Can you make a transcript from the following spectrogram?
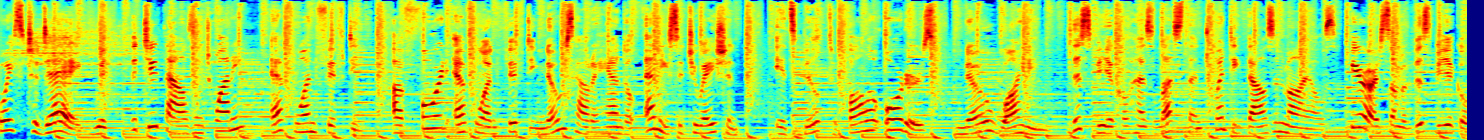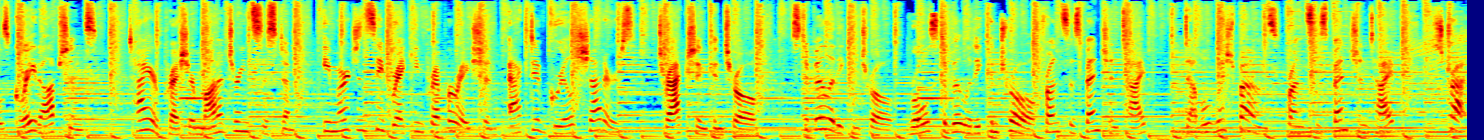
Choice today with the 2020 F-150. A Ford F-150 knows how to handle any situation. It's built to follow orders, no whining. This vehicle has less than 20,000 miles. Here are some of this vehicle's great options. Tire pressure monitoring system, emergency braking preparation, active grille shutters, traction control, stability control, roll stability control, front suspension type, double wishbones, front suspension type, strut,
